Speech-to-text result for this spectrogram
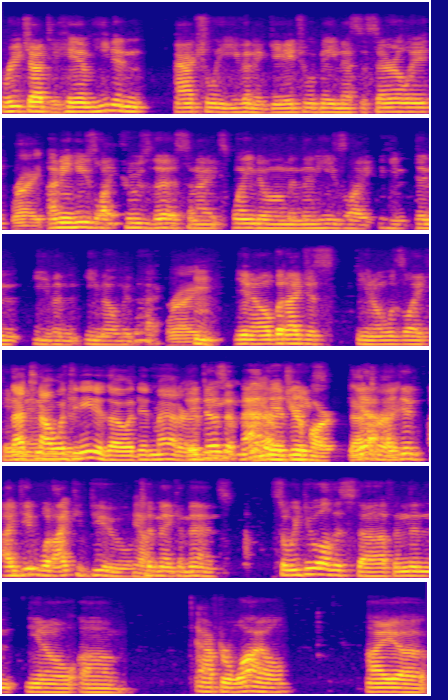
reach out to him he didn't actually even engage with me necessarily Right. i mean he's like who's this and i explained to him and then he's like he didn't even email me back Right. Hmm. you know but i just you know was like hey That's man, not what if you needed, though. It didn't matter. it doesn't matter You did your part. That's yeah i did i did what i could do Yeah. to make amends so we do all this stuff and then you know um after a while i uh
